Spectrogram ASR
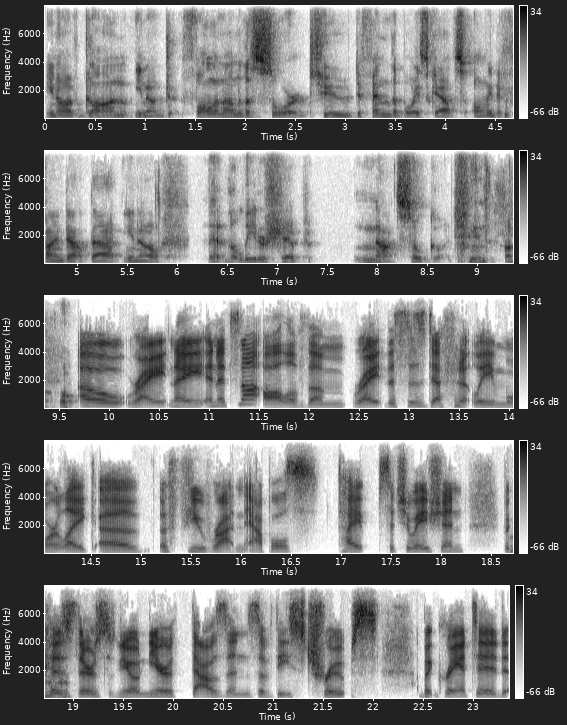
you know, have gone, you know, fallen onto the sword to defend the Boy Scouts only to find out that, you know, that the leadership not so good, you know. Oh, right. And I and it's not all of them, right? This is definitely more like a a few rotten apples type situation because mm-hmm. there's, you know, near thousands of these troops. But granted,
